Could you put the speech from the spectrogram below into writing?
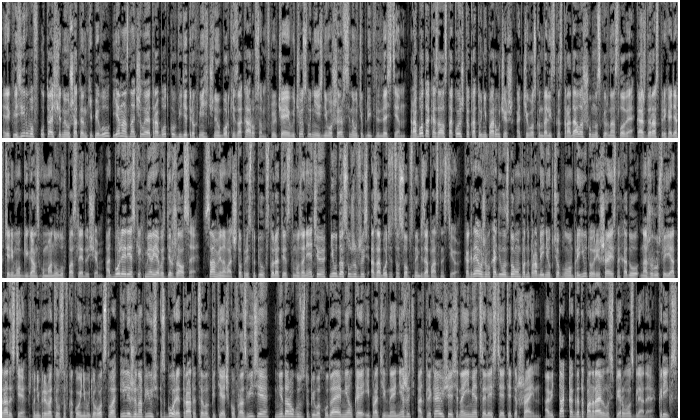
Реквизировав утащенную у шатенки пилу, я назначил ей отработку в виде трехмесячной уборки за карусом, включая вычесывание из него шерсти на утеплитель для стен. Работа оказалась такой, что коту не поручишь, от чего скандалистка страдала шумно сквернословия, каждый раз приходя в теремок гигантскому манулу в последующем. От более резких мер я воздержался. Сам виноват, что приступил к столь ответственному занятию, не удосужившись озаботиться собственной безопасностью. Когда я уже выходил из дома по направлению к теплому приюту, решаясь на ходу, нажрусь ли я от радости, что не превратился в какое-нибудь уродство, или же напьюсь с горя траты целых пяти очков развития, мне дорогу заступила худая, мелкая и противная нежить, откликающаяся на имя Целестия Тетершайн. А ведь так когда-то понравилось с первого взгляда. «Крикс,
